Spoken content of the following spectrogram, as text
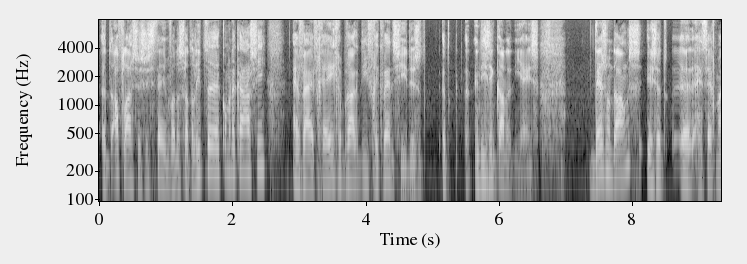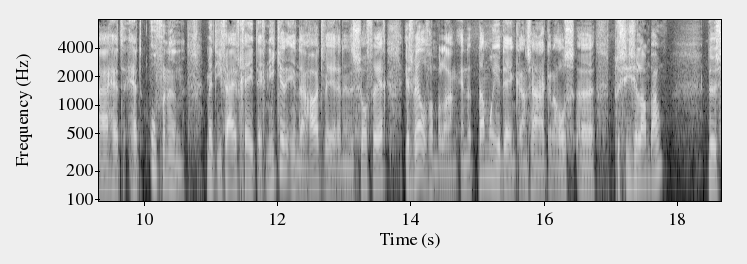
het afluistersysteem van de satellietcommunicatie. En 5G gebruikt die frequentie. Dus het, het, in die zin kan het niet eens. Desondanks is het, eh, zeg maar het, het oefenen met die 5G-technieken in de hardware en in de software is wel van belang. En dan moet je denken aan zaken als eh, precisielandbouw. Dus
